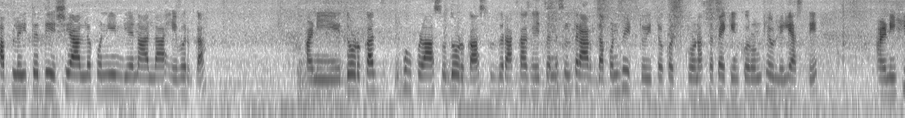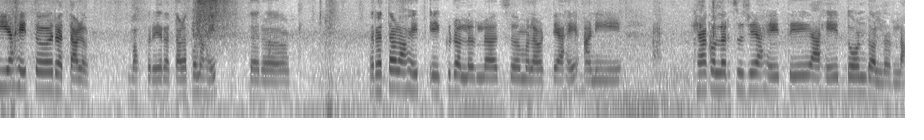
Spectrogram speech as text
आपलं इथं देशी आलं पण इंडियन आलं आहे बरं का. आणि दोडका भोपळा असो दोडका असो जर आका घ्यायचा नसेल तर अर्धा पण भेटतो इथं कट करून असं पॅकिंग करून ठेवलेली असते. आणि ही आहेत रताळं. बापरे रताळं पण आहेत. तर रताळ आहेत एक डॉलरलाच मला वाटते आहे. आणि ह्या कलरचं जे आहे ते आहे दोन डॉलरला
